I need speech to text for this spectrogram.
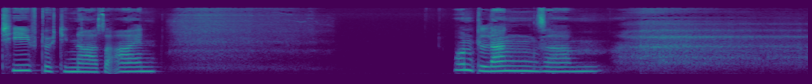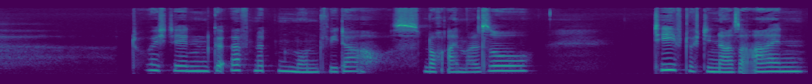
tief durch die Nase ein und langsam durch den geöffneten Mund wieder aus. Noch einmal so tief durch die Nase ein.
